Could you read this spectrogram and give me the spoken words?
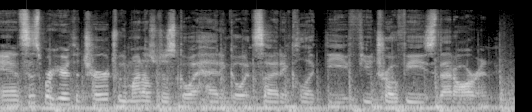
And since we're here at the church, we might as well just go ahead and go inside and collect the few trophies that are in.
